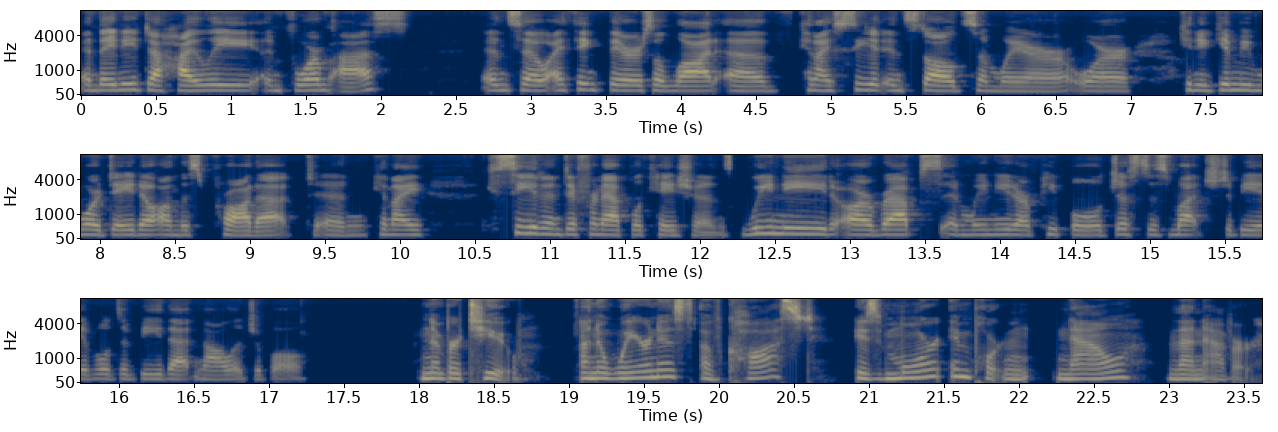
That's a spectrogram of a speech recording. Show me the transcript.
and they need to highly inform us. And so I think there's a lot of can I see it installed somewhere or can you give me more data on this product and can I see it in different applications? We need our reps and we need our people just as much to be able to be that knowledgeable. Number two, an awareness of cost is more important now than ever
